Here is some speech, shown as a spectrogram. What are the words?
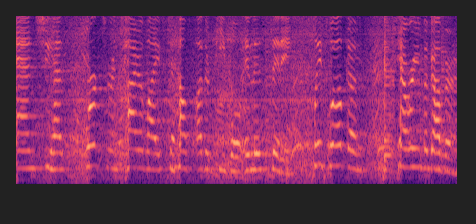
and she has worked her entire life to help other people in this city. Please welcome Terri McGovern.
